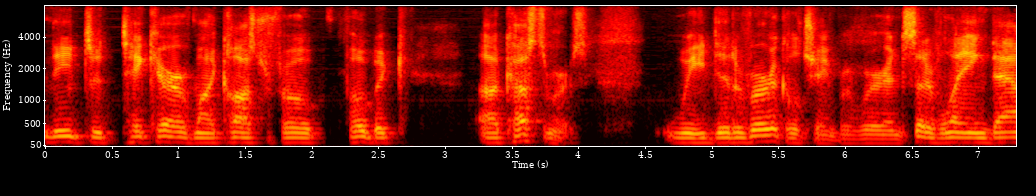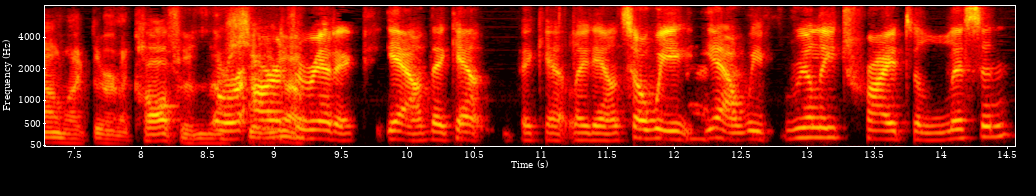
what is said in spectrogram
need to take care of my claustrophobic uh, customers. We did a vertical chamber where instead of laying down like they're in a coffin, or arthritic, up. yeah, they can't they can't lay down. So we yeah we've really tried to listen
